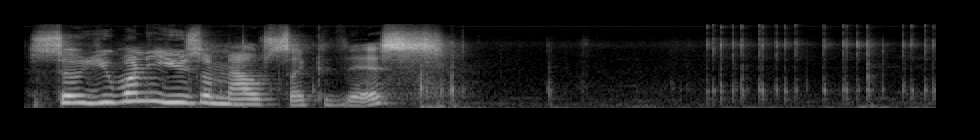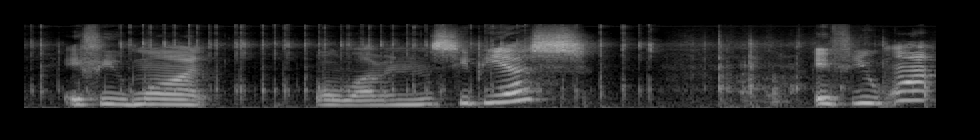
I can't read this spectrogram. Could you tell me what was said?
So you want to use a mouse like this if you want 11 CPS. If you want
